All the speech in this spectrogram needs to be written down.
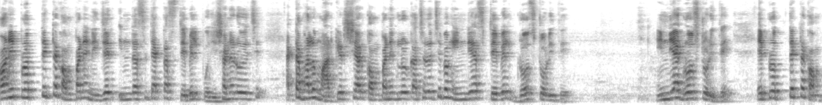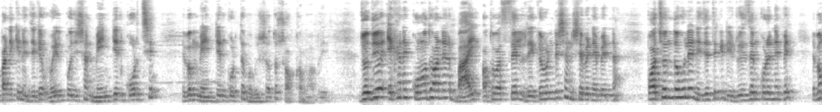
কারণ এই প্রত্যেকটা কোম্পানি নিজের ইন্ডাস্ট্রিতে একটা স্টেবল পজিশনে রয়েছে, একটা ভালো মার্কেট শেয়ার কোম্পানিগুলোর কাছে রয়েছে এবং ইন্ডিয়া স্টেবল গ্রোথ স্টোরিতে ইন্ডিয়া গ্রোথ স্টোরিতে এই প্রত্যেকটা কোম্পানিকে নিজেকে ওয়েল পজিশন মেনটেন করছে এবং মেনটেন করতে ভবিষ্যতে সক্ষম হবে। যদিও এখানে কোনো ধরনের বাই অথবা সেল রেকমেন্ডেশন হিসেবে নেবেন না। পছন্দ হলে নিজে থেকে রিভিশন করে নেবেন এবং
